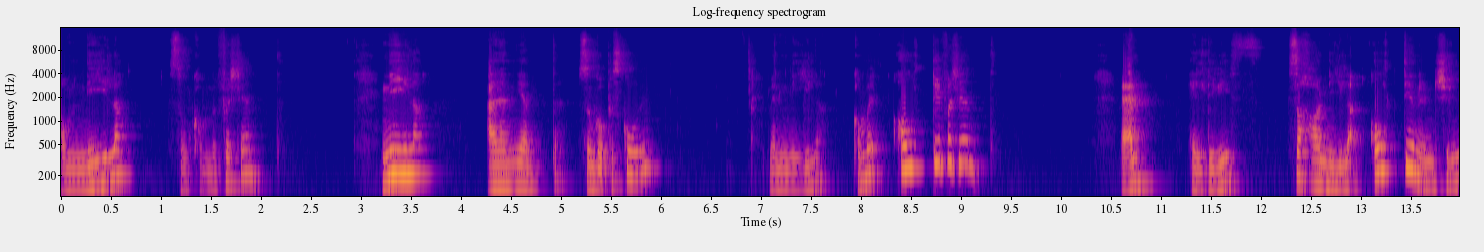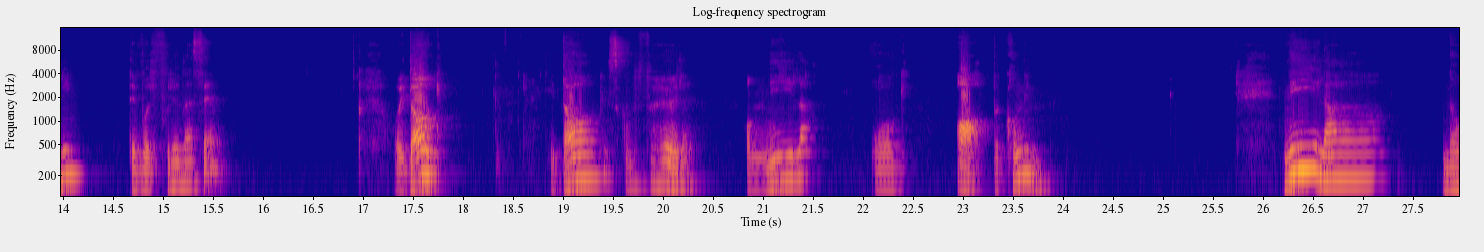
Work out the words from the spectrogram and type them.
om Nila som kommer for sent. Nila er en jente som går på skolen. Men Nila kommer alltid for sent. Men heldigvis så har Nila alltid en unnskyldning til hvorfor hun er sen. Og i dag I dag skal vi få høre om Nila og apekongen. Nila, nå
